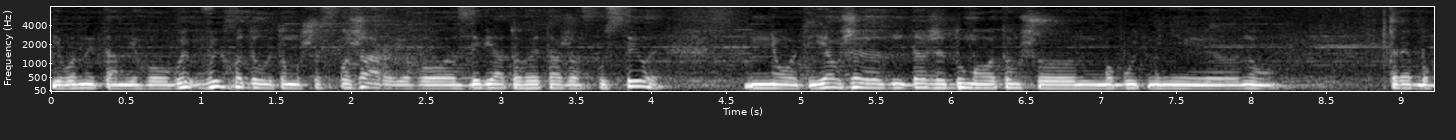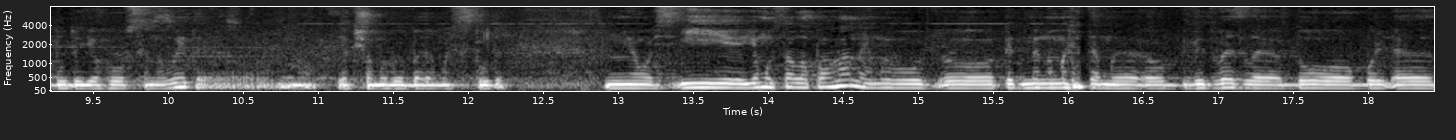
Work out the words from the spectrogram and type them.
і вони там його виходили, тому що з пожару його з 9-го етажа спустили. От, я вже навіть думав о тому, що, мабуть, мені ну, треба буде його всиновити, ну, якщо ми виберемось туди. Ось і йому стало погано, і ми його е, під мінометами е, відвезли до е,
